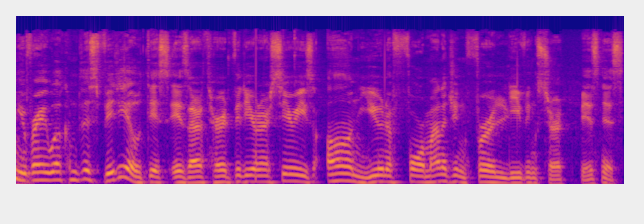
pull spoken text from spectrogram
and you're very welcome to this video. This is our third video in our series on 4 Managing for Leaving Cert Business.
